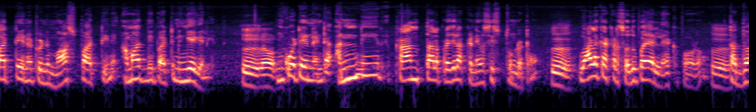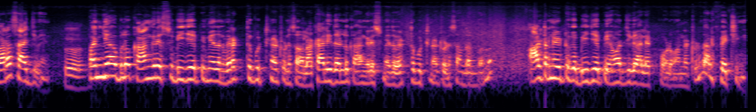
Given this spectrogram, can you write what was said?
పార్టీ అయినటువంటి మాస్ పార్టీని ఆమ్ ఆద్మీ పార్టీ మింగేయగలిగింది. ఇంకోటి ఏంటంటే అన్ని ప్రాంతాల ప్రజలు అక్కడ నివసిస్తుండటం. వాళ్ళకి అక్కడ సదుపాయాలు లేకపోవడం తద్వారా సాధ్యమైంది. ఉమ్, పంజాబ్లో కాంగ్రెస్ బీజేపీ మీద విరక్తి పుట్టినటువంటి అకాలీదళ్ళు కాంగ్రెస్ మీద విరక్తి పుట్టినటువంటి సందర్భంలో ఆల్టర్నేటివ్గా బీజేపీ ఎమర్జీ కాలేకపోవడం అన్నటువంటి వాళ్ళకి ఫెచ్చింగ్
